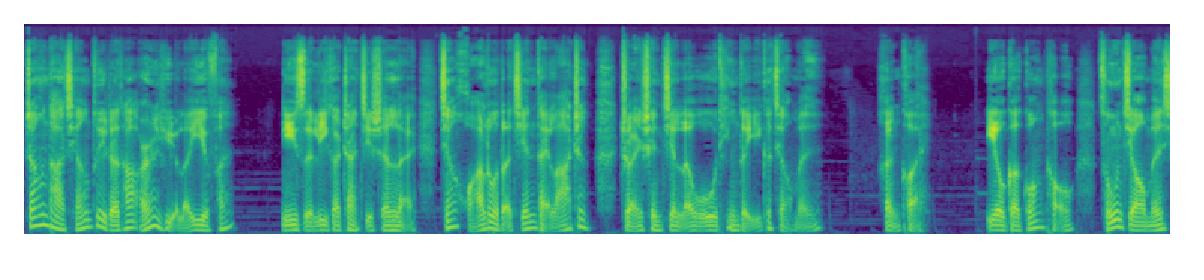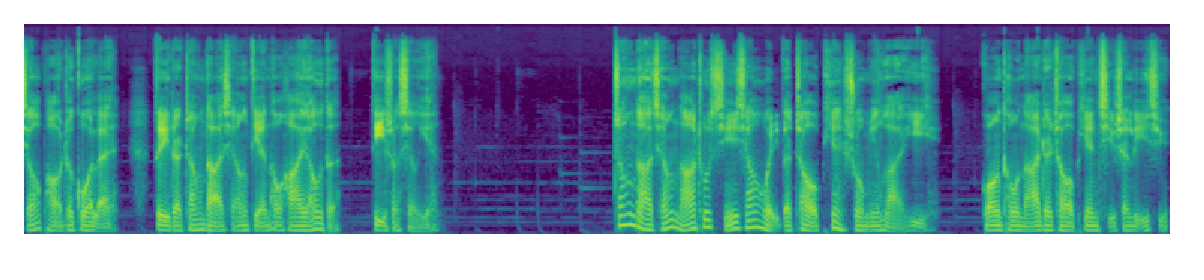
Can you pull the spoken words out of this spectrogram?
张大强对着她耳语了一番，女子立刻站起身来，将滑落的肩带拉正，转身进了舞厅的一个角门。很快，有个光头从角门小跑着过来，对着张大强点头哈腰的递上香烟。张大强拿出秦小伟的照片，说明来意。光头拿着照片起身离去，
